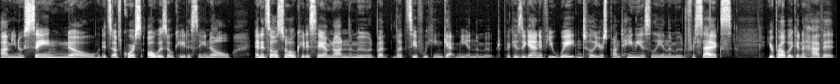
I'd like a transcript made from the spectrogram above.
um, you know, saying no, it's of course always okay to say no. And it's also okay to say, I'm not in the mood, but let's see if we can get me in the mood. Because again, if you wait until you're spontaneously in the mood for sex, you're probably going to have it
